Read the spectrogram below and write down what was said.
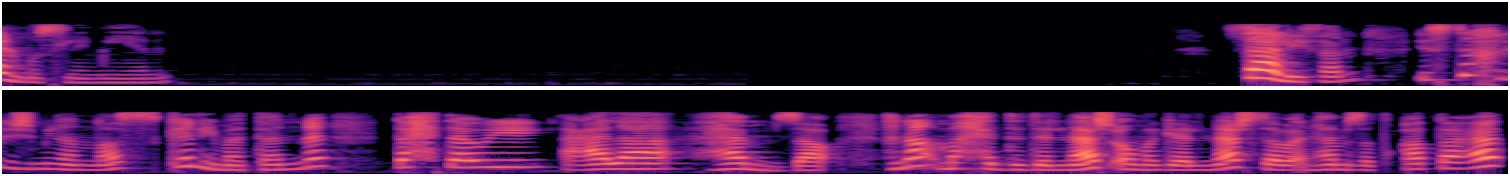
المسلمين. ثالثا استخرج من النص كلمة تحتوي على همزة. هنا ما حددلناش أو ما قالناش سواء همزة قطع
